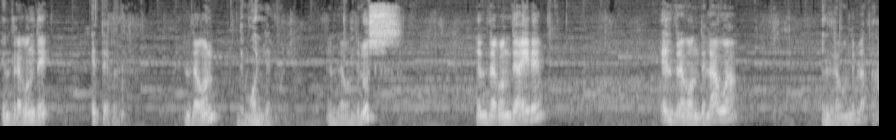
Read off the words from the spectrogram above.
El dragón de éter. El dragón Demonio. Demonio. El dragón de luz. El dragón de aire. El dragón del agua. El dragón de plata.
